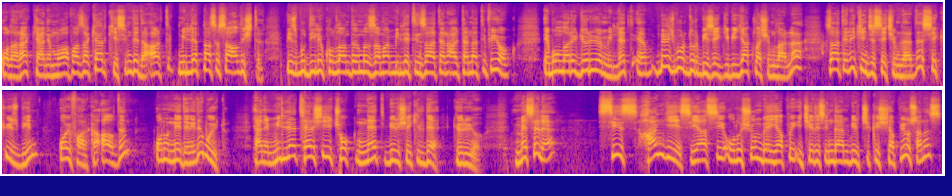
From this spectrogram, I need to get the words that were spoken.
olarak yani muhafazakar kesimde de artık millet nasılsa alıştı. Biz bu dili kullandığımız zaman milletin zaten alternatifi yok. E bunları görüyor millet. E mecburdur bize gibi yaklaşımlarla zaten ikinci seçimlerde 800 bin oy farkı aldın. Onun nedeni de buydu. Yani millet her şeyi çok net bir şekilde görüyor. Mesele siz hangi siyasi oluşum ve yapı içerisinden bir çıkış yapıyorsanız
